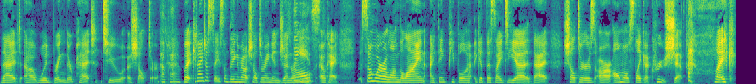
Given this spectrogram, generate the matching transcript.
that uh, would bring their pet to a shelter. Okay. But can I just say something about sheltering in general? Please. Okay. Somewhere along the line, I think people get this idea that shelters are almost like a cruise ship. like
